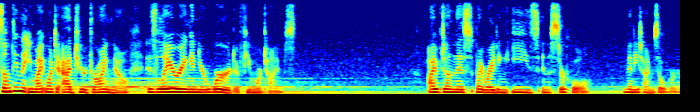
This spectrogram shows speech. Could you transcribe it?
Something that you might want to add to your drawing now is layering in your word a few more times. I've done this by writing ease in a circle many times over.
